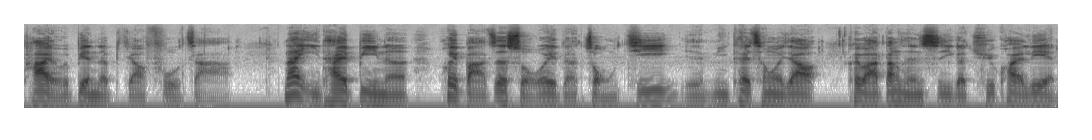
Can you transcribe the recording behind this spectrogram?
它也会变得比较复杂。那以太币呢，会把这所谓的总机，也你可以称为叫，可以把它当成是一个区块链，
